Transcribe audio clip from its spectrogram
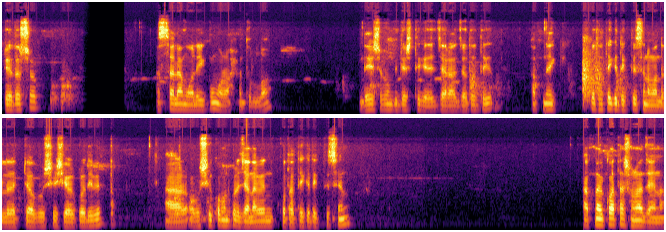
প্রিয় দর্শক, আসসালামু আলাইকুম রহমতুল্লাহ। দেশ এবং বিদেশ থেকে যারা যত আপনি কোথা থেকে দেখতেছেন আমাদের লাইভটা অবশ্যই শেয়ার করে দিবেন। আর অবশ্যই কমেন্ট করে জানাবেন কোথা থেকে দেখতেছেন। আপনার কথা শোনা যায় না।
